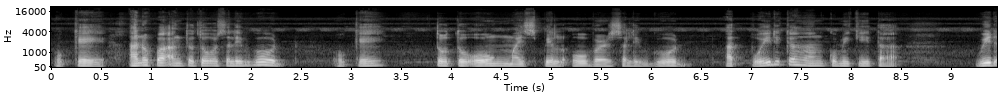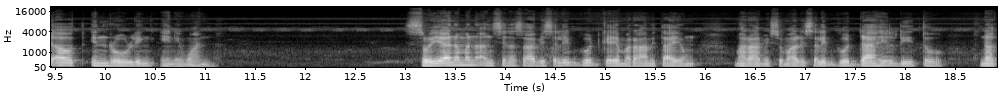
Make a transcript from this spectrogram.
Okay, ano pa ang totoo sa Live Good? Okay, totoong may spillover sa Live Good at pwede kang ang kumikita without enrolling anyone. So yan naman ang sinasabi sa Live Good kaya marami tayong maraming sumali sa Live Good dahil dito na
